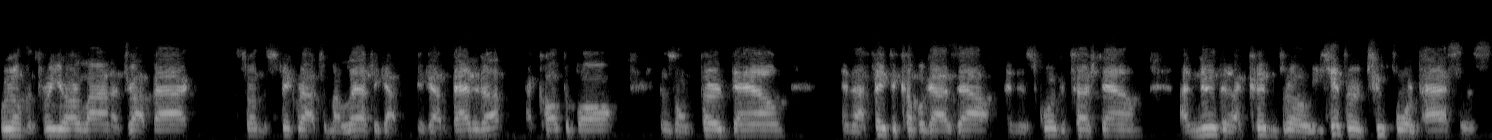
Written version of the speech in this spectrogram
we were on the three yard line. I dropped back, so the stick route to my left. It got it got batted up. I caught the ball. It was on third down, and I faked a couple guys out and then scored the touchdown. I knew that I couldn't throw. You can't throw two four passes.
